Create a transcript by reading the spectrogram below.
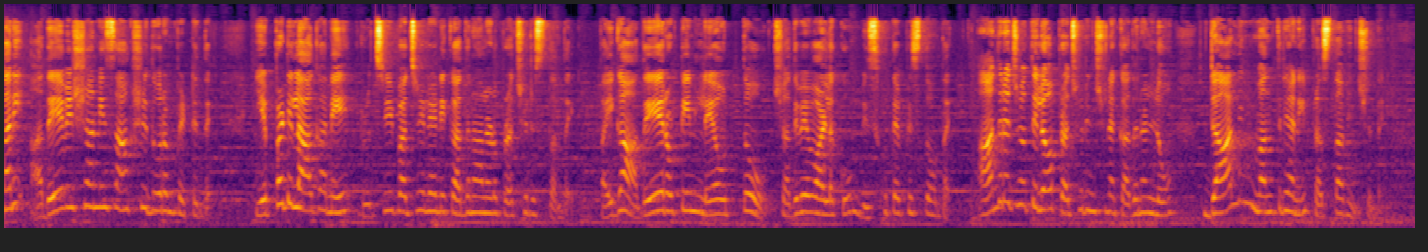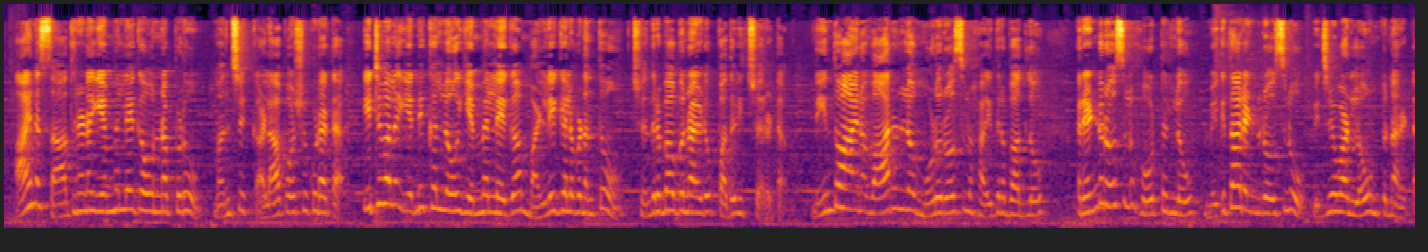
కానీ అదే విషయాన్ని సాక్షి దూరం పెట్టింది. ఎప్పటిలాగానే రుచి పచ్చిలేని కథనాలను ప్రచురిస్తుంది. పైగా అదే రొటీన్ లేఅవుట్తో చదివే వాళ్ళకు విసుగు తెప్పిస్తోంది. ఆంధ్రజ్యోతిలో ప్రచురించిన కథనంలో డార్లింగ్ మంత్రి అని ప్రస్తావించింది. ఆయన సాధారణ ఎమ్మెల్యేగా ఉన్నప్పుడు మంచి కళాపోషకుడట. ఇటీవల ఎన్నికల్లో ఎమ్మెల్యేగా మళ్ళీ గెలవడంతో చంద్రబాబు నాయుడు పదవిచ్చారట. దీంతో ఆయన వారంలో మూడు రోజులు హైదరాబాద్లో రెండు రోజులు హోటల్లో మిగతా రెండు రోజులు విజయవాడలో ఉంటున్నారట.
